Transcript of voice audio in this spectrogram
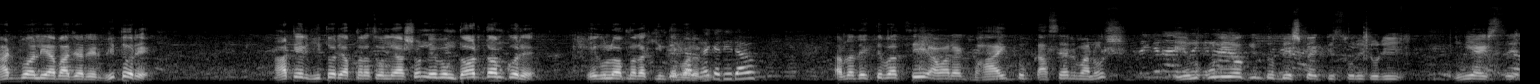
হাট বোয়ালিয়া বাজারের ভিতরে। হাটের ভিতরে আপনারা চলে আসুন এবং দরদাম করে এগুলো আপনারা কিনতে পারেন। আমরা দেখতে পাচ্ছি আমার এক ভাই খুব কাছের মানুষ। এই- উনিও কিন্তু বেশ কয়েকটি ছুরি টুরি নিয়ে আসছে।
